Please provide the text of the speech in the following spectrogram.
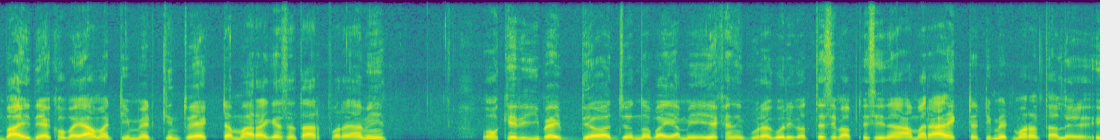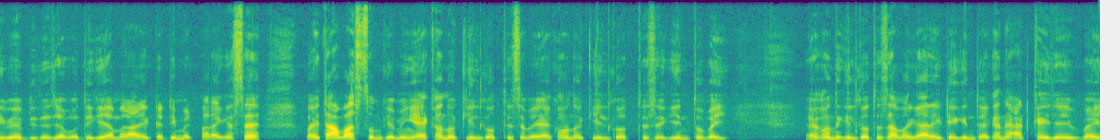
ভাই দেখো ভাই, আমার টিমমেট কিন্তু একটা মারা গেছে। তারপরে আমি ওকে রিভাইভ দেওয়ার জন্য ভাই আমি এখানে ঘোরাঘুরি করতেছি, ভাবতেছি না আমার আরেকটা টিমমেট মরক, তাহলে রিভাইভ দিতে যাব। দেখি আমার আরেকটা টিমমেট মারা গেছে। ভাই তা তাবাস্তম গেমিং এখনও কিল করতেছে ভাই এখনও কিল করতেছে কিন্তু ভাই। এখনও কিল করতেছে, আমার গাড়িটা কিন্তু এখানে আটকাই যাবে ভাই,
